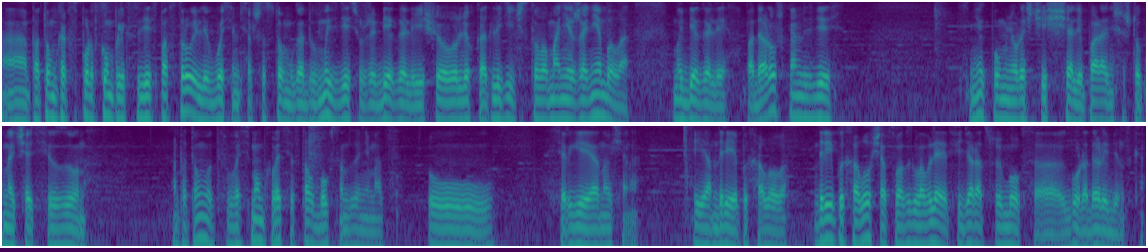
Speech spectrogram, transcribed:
А потом, как спорткомплекс здесь построили в 86 году, мы здесь уже бегали. Еще легкоатлетического манежа не было. Мы бегали по дорожкам здесь. Снег, помню, расчищали пораньше, чтобы начать сезон. А потом вот в восьмом классе стал боксом заниматься у Сергея Анохина и Андрея Пыхалова. Андрей Пыхалов сейчас возглавляет Федерацию бокса города Рыбинска.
